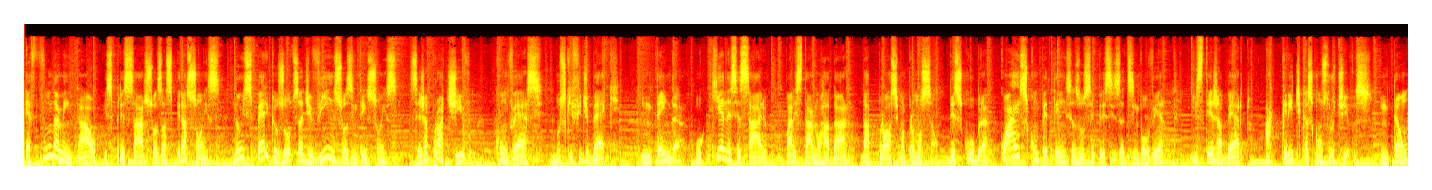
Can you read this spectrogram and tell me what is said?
É fundamental expressar suas aspirações. Não espere que os outros adivinhem suas intenções. Seja proativo, converse, busque feedback. Entenda o que é necessário para estar no radar da próxima promoção. Descubra quais competências você precisa desenvolver e esteja aberto a críticas construtivas. Então,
